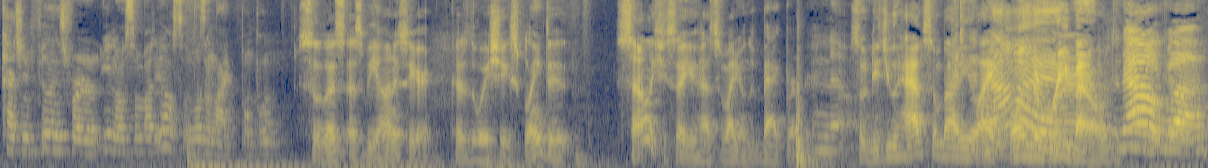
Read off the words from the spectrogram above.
catching feelings for you know somebody else. So it wasn't like boom boom. So let's let's be honest here, because the way she explained it, sounded like she said you had somebody on the back burner. no. So did you have somebody like not. on the rebound? No.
